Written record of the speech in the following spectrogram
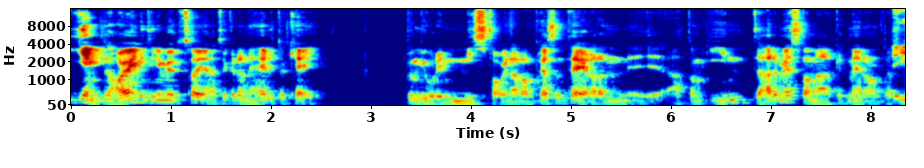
Egentligen har jag ingenting emot tröjan. Jag tycker den är helt okej. De gjorde misstag när de presenterade den. eh, Att de inte hade mästarmärket med när de presenterade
